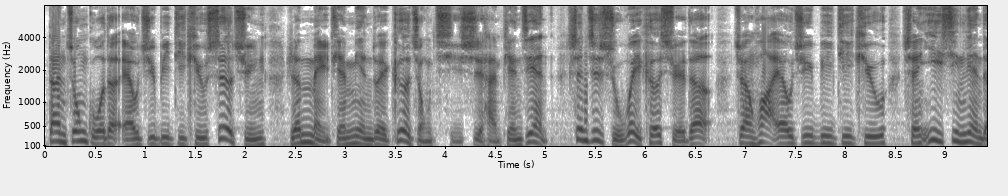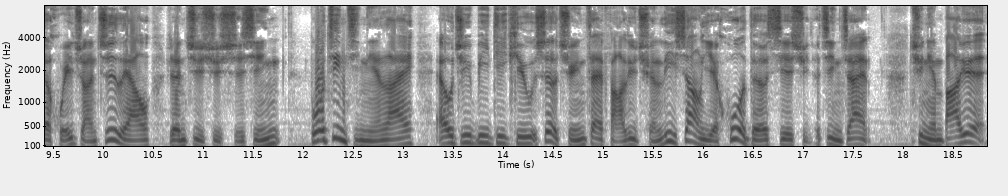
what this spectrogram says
但中国的 LGBTQ 社群仍每天面对各种歧视和偏见，甚至属未科学的转化 LGBTQ 成异性恋的回转治疗仍继续实行。不过近几年来，LGBTQ 社群在法律权利上也获得些许的进展。去年八月，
